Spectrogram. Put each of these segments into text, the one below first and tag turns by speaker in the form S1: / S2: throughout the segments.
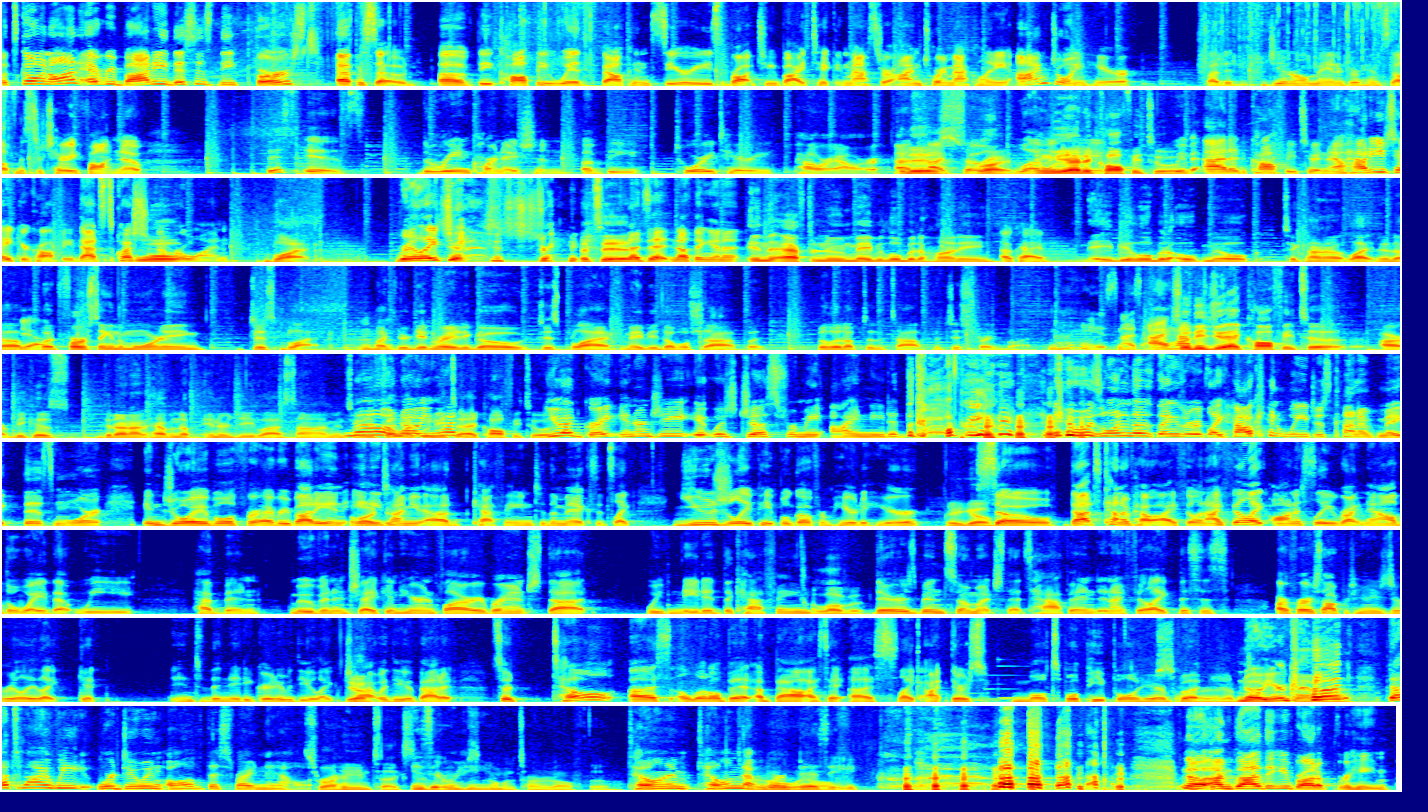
S1: What's going on, everybody? This is the first episode of the Coffee with Falcon series brought to you by Ticketmaster. I'm Tori McElhaney. I'm joined here by the general manager himself, Mr. Terry Fontenot. This is the reincarnation of the Tori Terry Power Hour.
S2: It is,
S1: I've so
S2: right. And we added coffee to it.
S1: We've added coffee to it. Now, how do you take your coffee? That's question
S2: Well-
S1: number one.
S2: Black.
S1: Really? Straight.
S2: That's it.
S1: That's it. Nothing in it.
S2: In the afternoon, maybe a little bit of honey,
S1: Okay.
S2: Maybe a little bit of oat milk to kind of lighten it up.
S1: Yeah.
S2: But first thing in the morning, just black. Mm-hmm. Like you're getting ready to go, just black, maybe a double shot, but fill it up to the top, but just straight black.
S1: Nice, nice. I have.
S2: So did you add coffee to our, because did I not have enough energy last time? And so you
S1: No,
S2: felt
S1: no,
S2: like we need
S1: had-
S2: to add coffee to it?
S1: You had great energy. It was just for me. I needed the coffee. it was one of those things where it's like, how can we just kind of make this more enjoyable for everybody? And
S2: I like it.
S1: anytime you add caffeine to the mix, it's like usually people go from here to here.
S2: There you go.
S1: So that's kind of how I feel. And I feel like honestly, right now, the way that we have been moving and shaking here in Flowery Branch, that we've needed the caffeine
S2: I love it.
S1: there's been so much that's happened and i feel like this is our first opportunity to really like get into the nitty gritty with you like
S2: Yeah.
S1: chat with you about it so tell us a little bit about i say us like I, there's multiple people here
S2: Sorry,
S1: but no you're good
S2: off.
S1: that's why we we're doing all of this right now
S2: It's Raheem texting.
S1: Is it
S2: I'm
S1: Raheem?
S2: I'm going to turn it off though.
S1: tell him tell him that
S2: Turn it
S1: we're
S2: all the way off.
S1: busy no i'm glad that you brought up raheem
